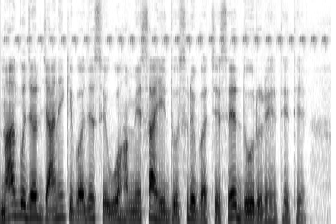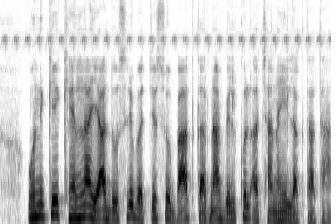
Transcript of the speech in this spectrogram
माँ गुजर जाने की वजह से वो हमेशा ही दूसरे बच्चे से दूर रहते थे। उनके खेलना या दूसरे बच्चे से बात करना बिल्कुल अच्छा नहीं लगता था।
